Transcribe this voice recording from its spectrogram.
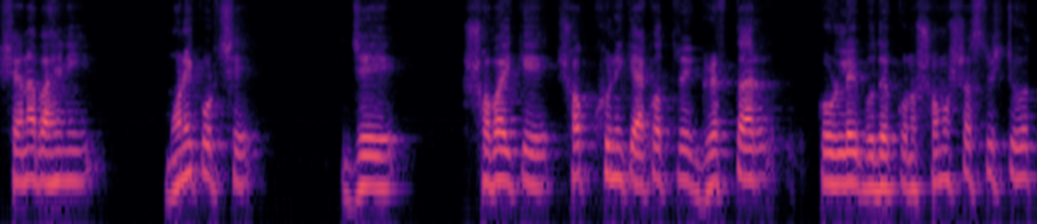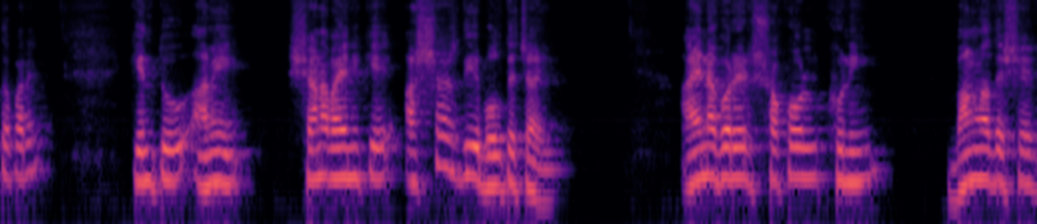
সেনাবাহিনী মনে করছে যে সবাইকে, সব খুনিকে একত্রে গ্রেফতার করলে বোধহয় কোনো সমস্যা সৃষ্টি হতে পারে। কিন্তু আমি সেনাবাহিনীকে আশ্বাস দিয়ে বলতে চাই, আয়নাগরের সকল খুনি, বাংলাদেশের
